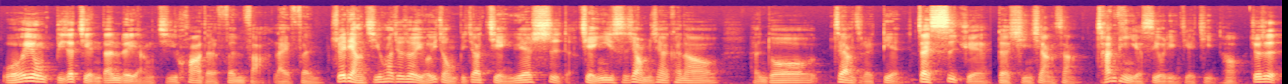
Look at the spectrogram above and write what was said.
我会用比较简单的两极化的分法来分，所以两极化就是有一种比较简约式的简易式，像我们现在看到。很多这样子的店，在视觉的形象上，产品也是有点接近哈，就是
